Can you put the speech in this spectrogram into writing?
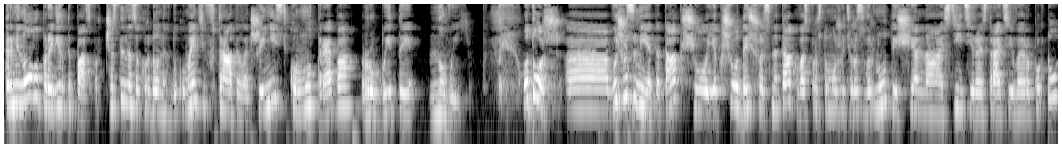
Терміново перевірте паспорт. Частина закордонних документів втратила чинність, кому треба робити новий. Отож, е, ви ж розумієте, так, що якщо десь щось не так, вас просто можуть розвернути ще на стійці реєстрації в аеропорту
